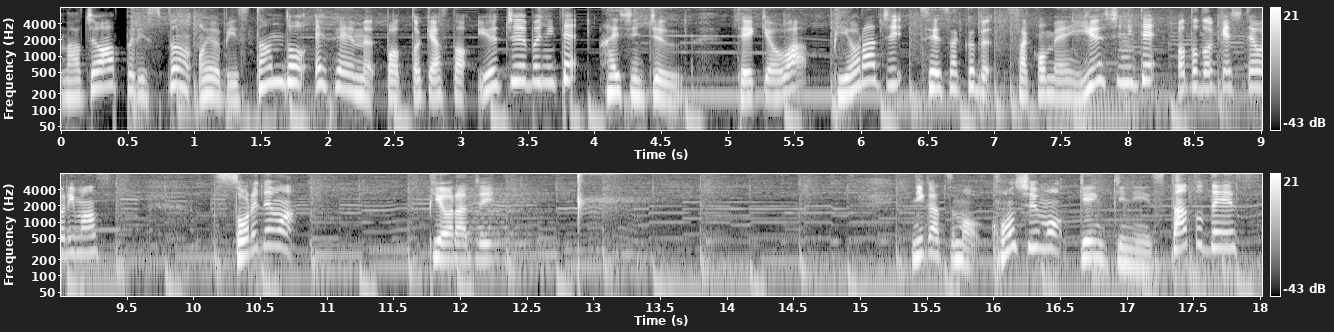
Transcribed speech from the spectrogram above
ラジオアプリスプーンおよびスタンド FM ポッドキャスト YouTube にて配信中。提供はピオラジ制作部サコメン有志にてお届けしております。それではピオラジ。2月も今週も元気にスタートです。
